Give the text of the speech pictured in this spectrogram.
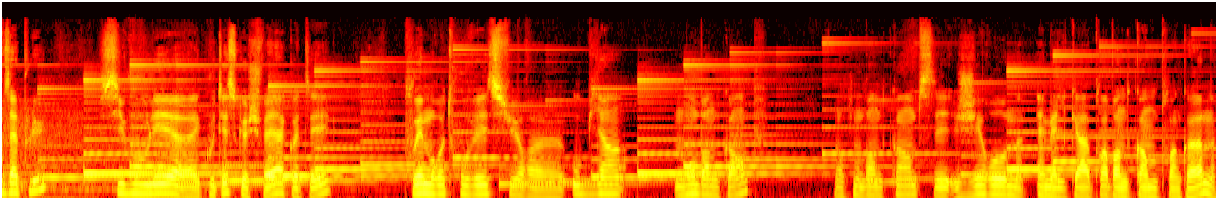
Vous a plu. Si vous voulez euh, écouter ce que je fais à côté, pouvez me retrouver sur euh, ou bien mon bandcamp. Donc mon bandcamp c'est jérômemlk.bandcamp.com.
